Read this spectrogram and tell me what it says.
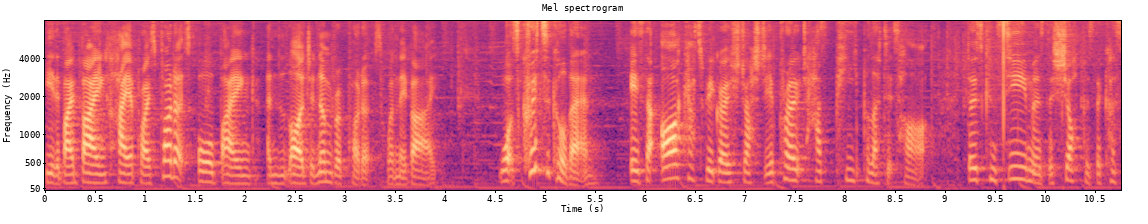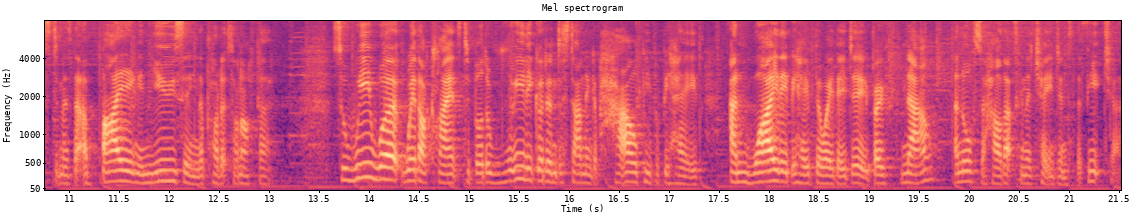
either by buying higher priced products or buying a larger number of products when they buy. What's critical then is that our category growth strategy approach has people at its heart. Those consumers, the shoppers, the customers that are buying and using the products on offer. So we work with our clients to build a really good understanding of how people behave and why they behave the way they do, both now and also how that's going to change into the future.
